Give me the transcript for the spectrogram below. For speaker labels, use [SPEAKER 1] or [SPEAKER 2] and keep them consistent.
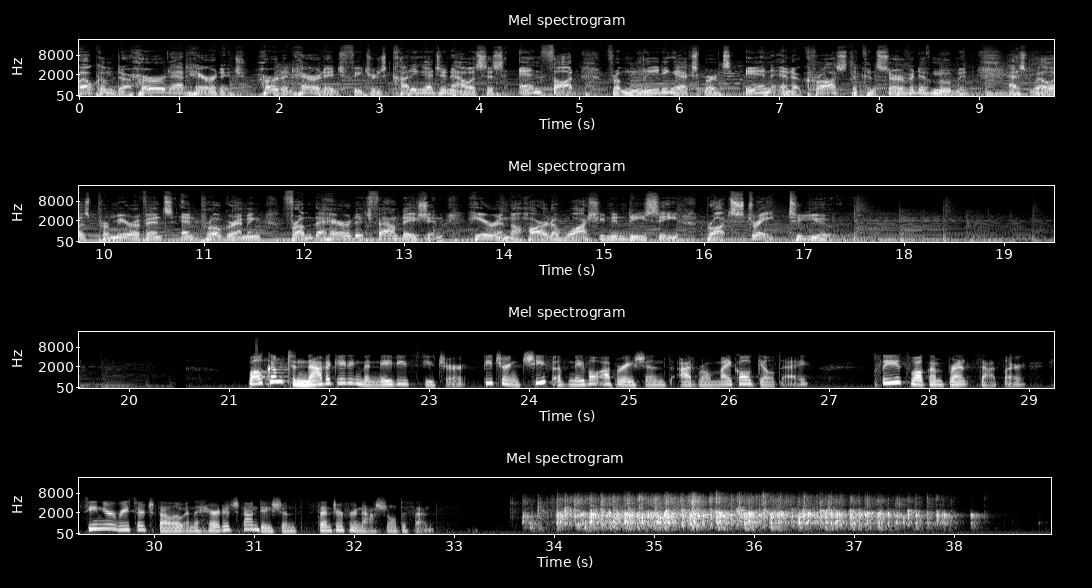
[SPEAKER 1] Welcome to Heard at Heritage. Heard at Heritage features cutting edge analysis and thought from leading experts in and across the conservative movement, as well as premier events and programming from the Heritage Foundation here in the heart of Washington, D.C., brought straight to you.
[SPEAKER 2] Welcome to Navigating the Navy's Future, featuring Chief of Naval Operations Admiral Michael Gilday. Please welcome Brent Sadler, Senior Research Fellow in the Heritage Foundation's Center for National Defense.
